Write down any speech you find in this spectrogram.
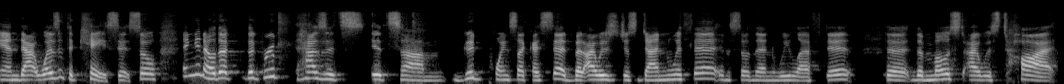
And that wasn't the case. It, so and you know the the group has its its um good points like i said but i was just done with it. And so then we left it. The the most i was taught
